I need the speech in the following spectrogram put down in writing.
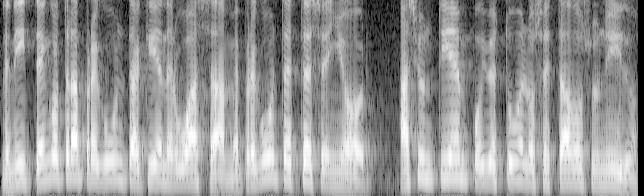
Lenín, tengo otra pregunta aquí en el WhatsApp. Me pregunta este señor, Hace un tiempo yo estuve en los Estados Unidos,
